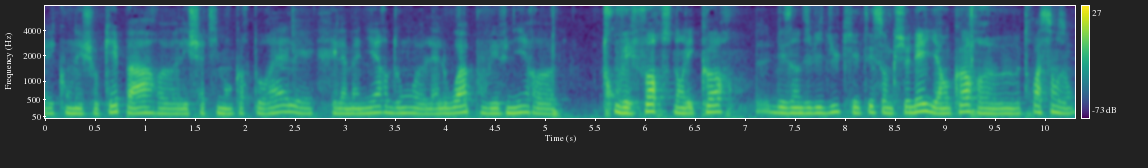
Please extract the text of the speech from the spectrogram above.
et qu'on est choqué par les châtiments corporels et, la manière dont la loi pouvait venir trouver force dans les corps des individus qui étaient sanctionnés il y a encore 300 euh, ans.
